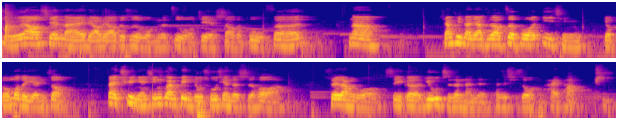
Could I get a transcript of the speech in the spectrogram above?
主要先来聊聊，就是我们的自我介绍的部分。那相信大家知道这波疫情有多么的严重。在去年新冠病毒出现的时候啊，虽然我是一个优质的男人，但是其实我很害怕。屁！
